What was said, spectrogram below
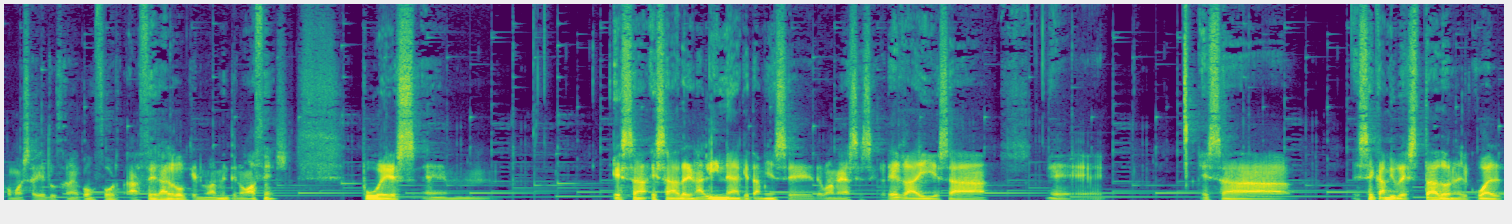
como es salir de tu zona de confort, hacer algo que normalmente no haces, pues em, esa, adrenalina que también se, de alguna manera se segrega y esa, eh, esa ese cambio de estado en el cual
